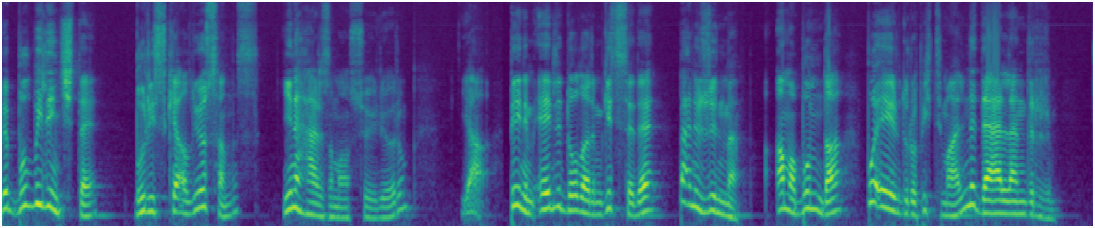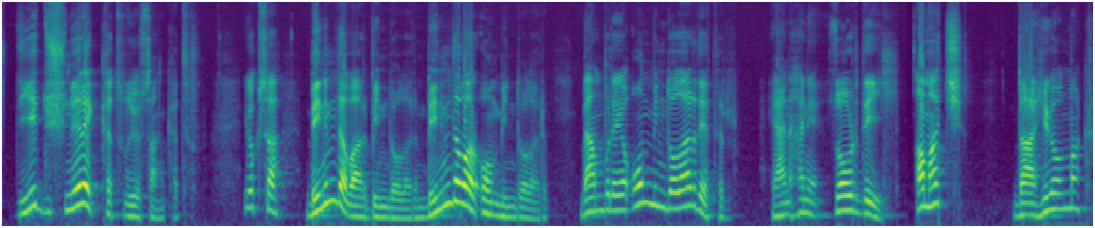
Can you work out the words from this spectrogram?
ve bu bilinçte bu riski alıyorsanız yine her zaman söylüyorum. Ya benim 50 dolarım gitse de ben üzülmem. Ama bunda bu airdrop ihtimalini değerlendiririm diye düşünerek katılıyorsan katıl. Yoksa benim de var 1000 dolarım, benim de var 10 bin dolarım. Ben buraya 10 bin dolar da yatırırım. Yani hani zor değil. Amaç dahil olmak.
